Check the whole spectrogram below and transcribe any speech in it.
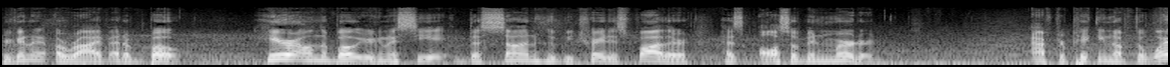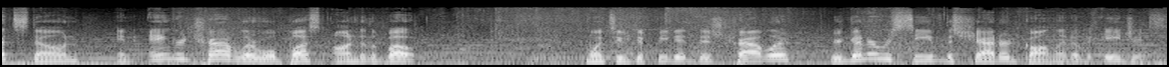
you're going to arrive at a boat. Here on the boat, you're going to see the son who betrayed his father has also been murdered. After picking up the whetstone, an angry traveler will bust onto the boat. Once you've defeated this traveler, you're going to receive the Shattered Gauntlet of Ages.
